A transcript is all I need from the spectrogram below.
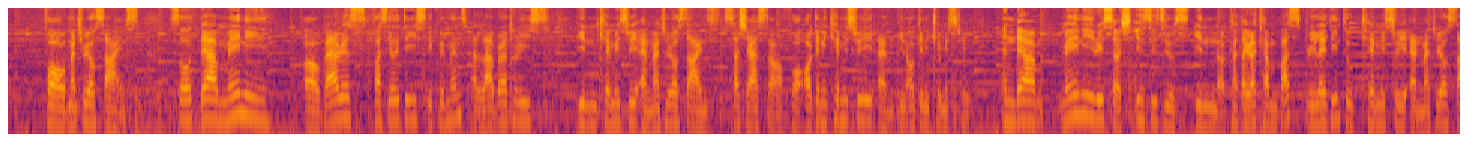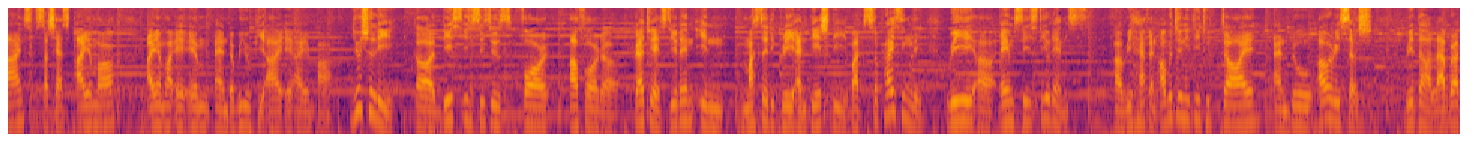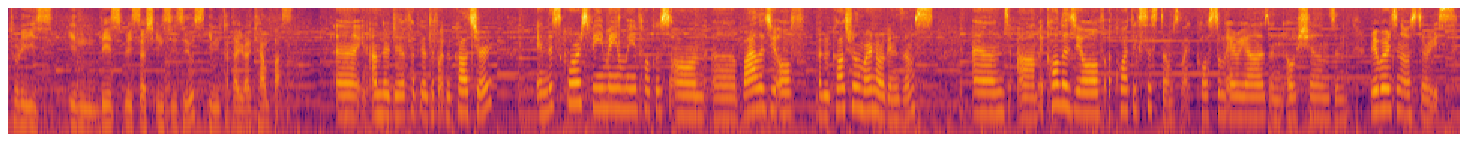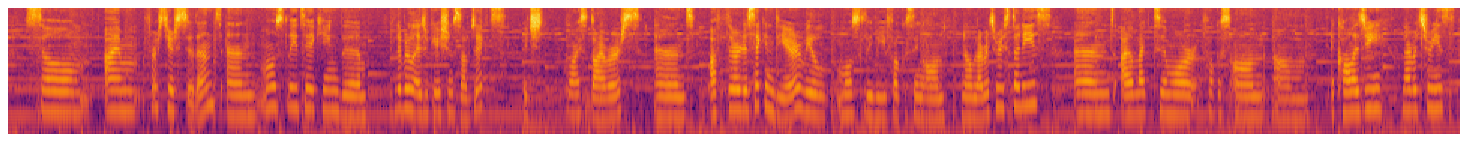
for material science. So there are many uh, various facilities, equipment, and laboratories in chemistry and material science, such as uh, for organic chemistry and inorganic chemistry. And there are many research institutes in the Katahira campus relating to chemistry and material science, such as IMR, IMRAM, and WPI-AIMR. Usually, uh, these institutes for, are for the graduate student in master degree and PhD, but surprisingly, we uh, MC students uh, we have an opportunity to join and do our research with the laboratories in these research institutes in Katahira campus. Uh, under the Faculty of Agriculture, in this course we mainly focus on uh, biology of agricultural marine organisms and um, ecology of aquatic systems like coastal areas and oceans and rivers and estuaries. So um, I'm first year student and mostly taking the liberal education subjects, which quite diverse. And after the second year, we'll mostly be focusing on you know, laboratory studies, and I would like to more focus on um, ecology laboratories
